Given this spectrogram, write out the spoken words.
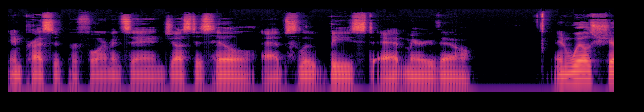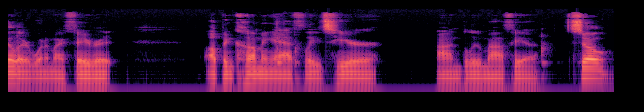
impressive performance, and Justice Hill, absolute beast at Maryvale. And Will Schiller, one of my favorite up and coming athletes here on Bleumafia. So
